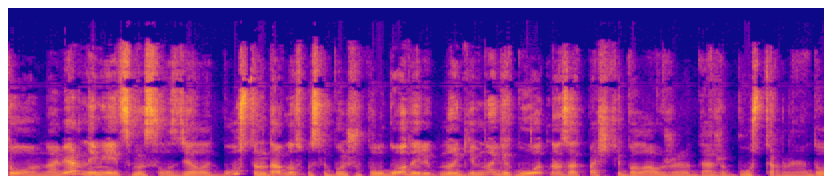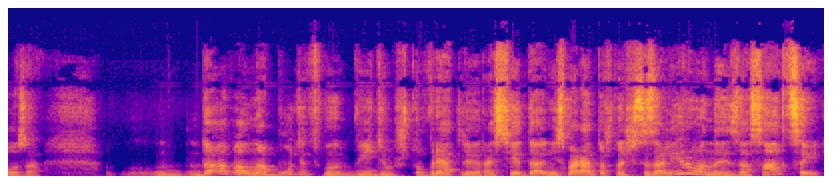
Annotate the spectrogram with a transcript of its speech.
то, наверное, имеет смысл сделать бустер. Ну, давно, в смысле, больше полгода или многие-многих год назад почти была уже даже бустерная доза. Да, волна будет. Мы видим, что вряд ли Россия, да, несмотря на то, что она сейчас изолирована из-за санкций,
